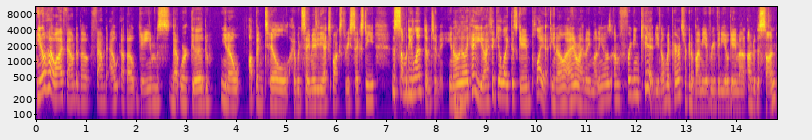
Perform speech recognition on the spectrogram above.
You know how I found about found out about games that were good, you know, up until I would say maybe the Xbox 360, is somebody lent them to me. You know, they're mm-hmm. like, "Hey, you know, I think you'll like this game, play it." You know, I don't have any money. I was I'm a friggin' kid, you know. My parents are going to buy me every video game out under the sun.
